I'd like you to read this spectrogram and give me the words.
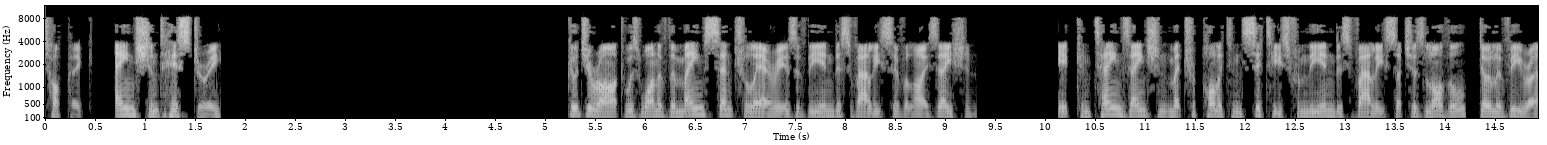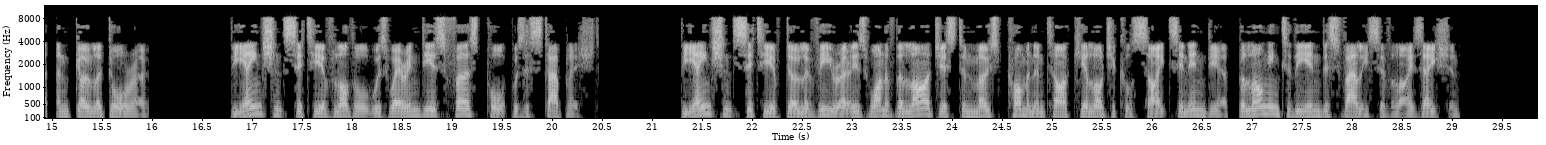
Topic: Ancient history. Gujarat was one of the main central areas of the Indus Valley civilization. It contains ancient metropolitan cities from the Indus Valley such as Lothal, Dholavira, and Gola Dhoro. The ancient city of Lothal was where India's first port was established. The ancient city of Dholavira is one of the largest and most prominent archaeological sites in India, belonging to the Indus Valley civilization.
